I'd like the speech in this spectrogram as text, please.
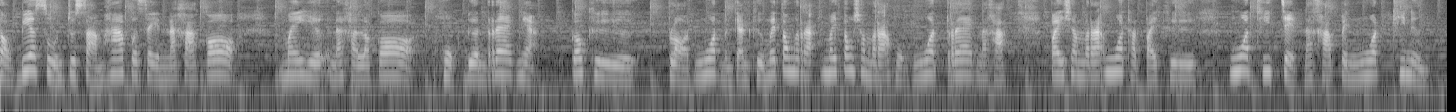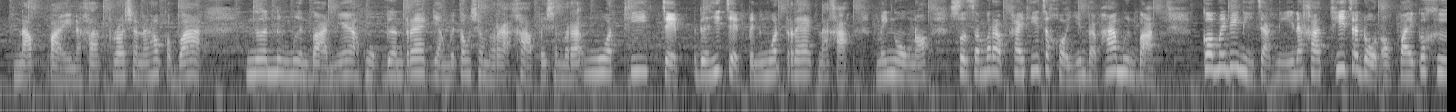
ดอกเบี้ย 0.35%นะคะก็ไม่เยอะนะคะ แล้วก็ 6 เดือนแรกเนี่ยก็คือปลอดงวดเหมือนกันคือไม่ต้องไม่ต้องชำระ 6 งวดแรกนะคะ ไปชำระงวดถัดไปคืองวดที่ 7 นะคะ เป็นงวดที่ 1 นับไปนะคะ เพราะฉะนั้นเท่ากับว่าเงิน 10,000 บาทเนี่ย6เดือนแรกยังไม่ต้องชำระค่ะ ไปชำระงวดที่ 7 เดือนที่ 7 เป็นงวดแรกนะคะ ไม่งงเนาะส่วนสำหรับใครที่จะขอยืมแบบ 50,000 บาท ก็ไม่ได้หนีจากนี้นะคะ ที่จะโดดออกไปก็คือ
